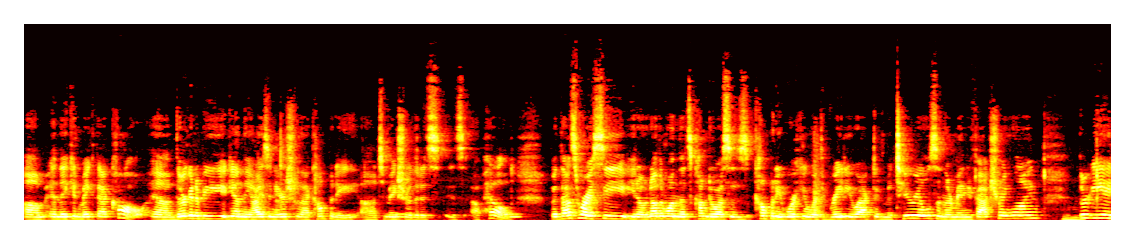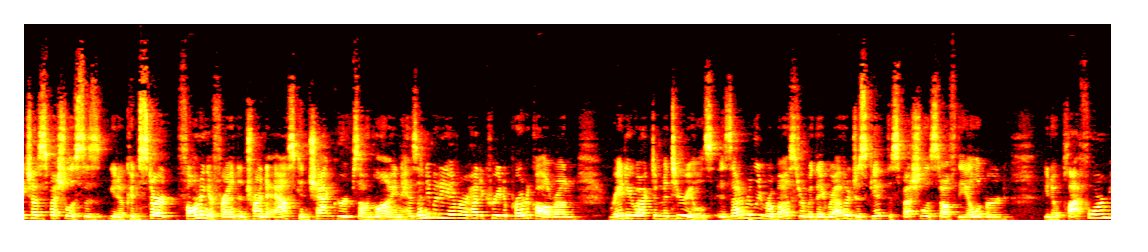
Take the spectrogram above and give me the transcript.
Um, and they can make that call. And they're going to be again the eyes and ears for that company uh, to make sure that it's it's upheld. But that's where I see, you know, another one that's come to us is company working with radioactive materials in their manufacturing line. Mm-hmm. Their EHS specialists is, you know, could start phoning a friend and trying to ask in chat groups online, has anybody ever had to create a protocol around radioactive materials? Is that really robust or would they rather just get the specialist off the Yellowbird, you know, platform,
